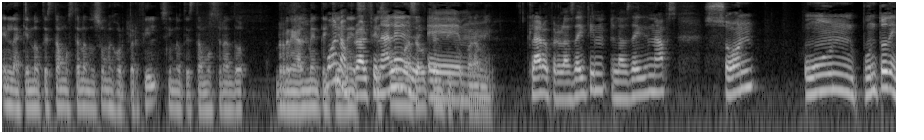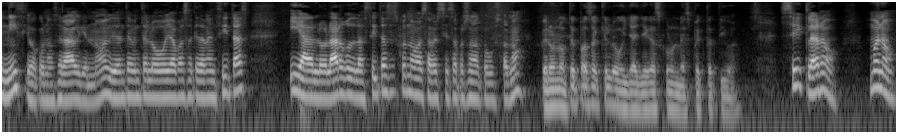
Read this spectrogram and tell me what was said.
en la que no te está mostrando su mejor perfil, sino te está mostrando realmente Bueno, quién pero es. al final es más el, auténtico em, para mí. Claro, pero las dating, las dating apps son un punto de inicio a conocer a alguien, ¿no? Evidentemente luego ya vas a quedar en citas y a lo largo de las citas es cuando vas a ver si esa persona te gusta o no. Pero no te pasa que luego ya llegas con una expectativa. Sí, claro. Bueno,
